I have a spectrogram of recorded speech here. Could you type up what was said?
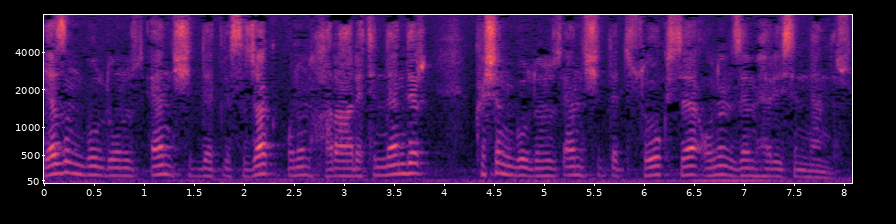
yazın bulduğunuz en şiddetli sıcak onun hararetindendir. Kışın bulduğunuz en şiddetli soğuk ise onun zemherisindendir.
